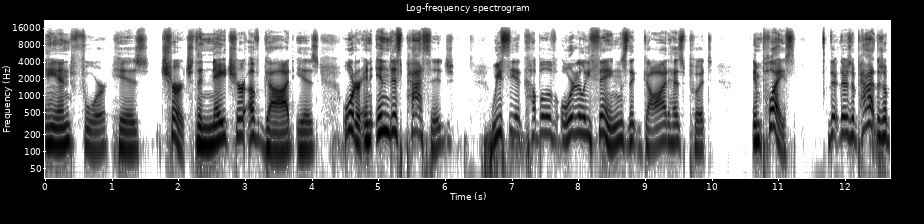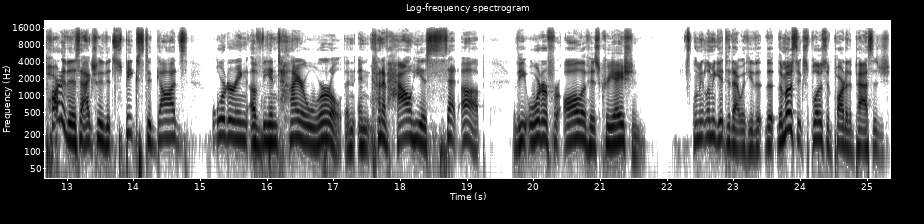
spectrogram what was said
and for his church. The nature of God is order. And in this passage, we see a couple of orderly things that God has put in place. there's a part, there's a part of this actually that speaks to God's ordering of the entire world and, and kind of how he has set up the order for all of his creation. Let me let me get to that with you. The, the, the most explosive part of the passage,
